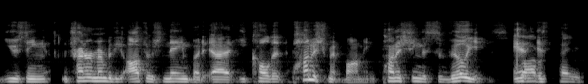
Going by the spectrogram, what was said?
using, I'm trying to remember the author's name, but uh, he called it punishment bombing, punishing the civilians. Robert Pape.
